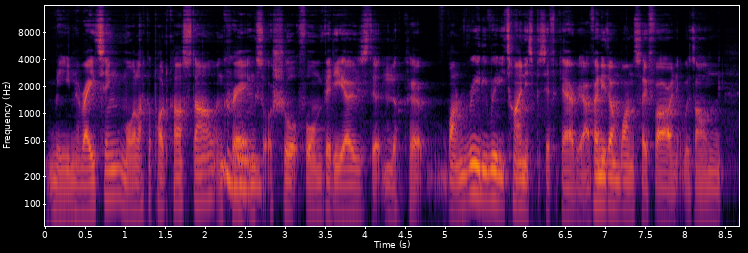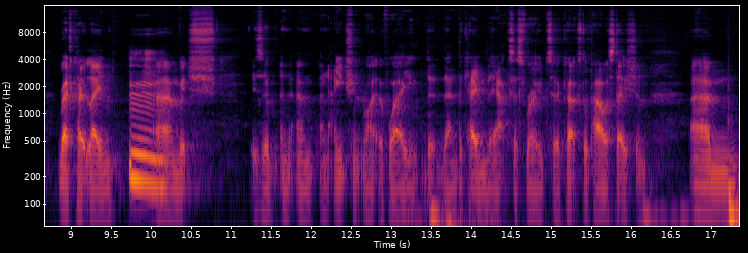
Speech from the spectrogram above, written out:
me narrating more like a podcast style and creating sort of short form videos that look at one really, really tiny specific area. I've only done one so far, and it was on Redcoat Lane, um, which is a, an, an, an ancient right of way that then became the access road to Kirkstall Power Station. Um,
